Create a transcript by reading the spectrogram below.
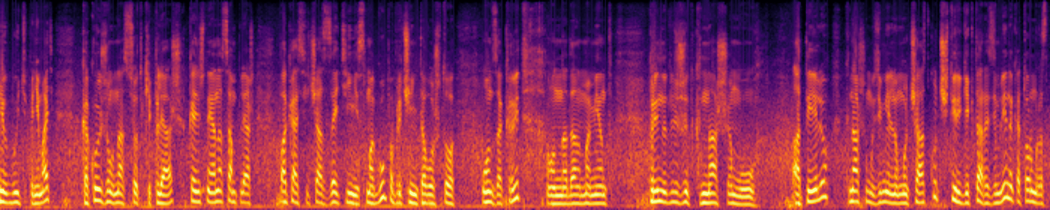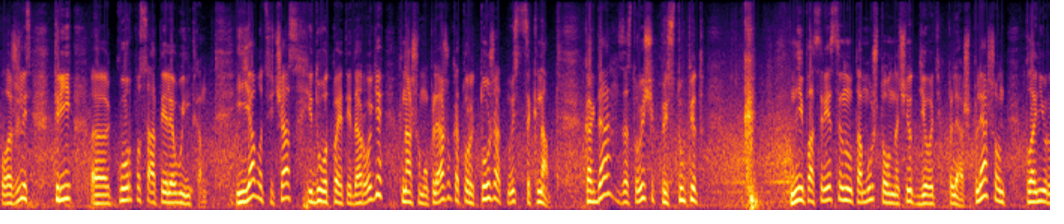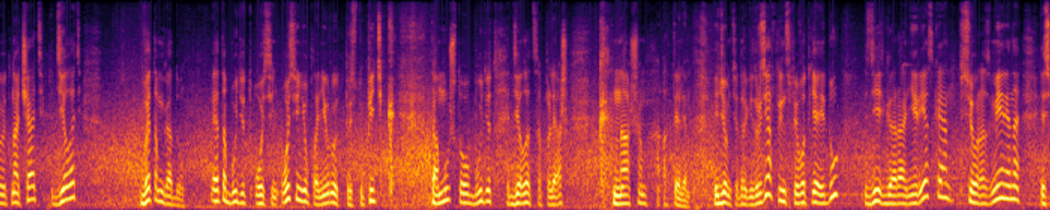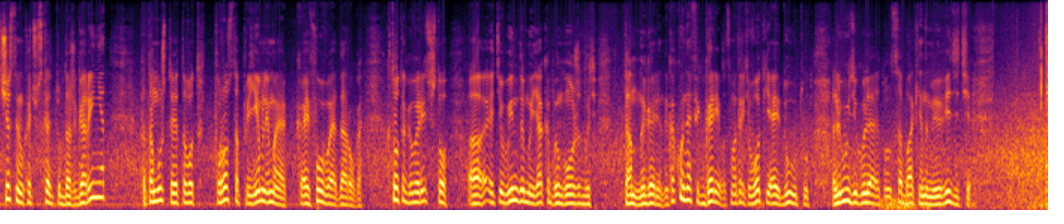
И вы будете понимать, какой же у нас все-таки пляж. Конечно, я на сам пляж пока сейчас зайти не смогу по причине того, что он закрыт. Он на данный момент принадлежит к нашему отелю, к нашему земельному участку, 4 гектара земли, на котором расположились три э, корпуса отеля Winkham. И я вот сейчас иду вот по этой дороге к нашему пляжу, который тоже относится к нам. Когда застройщик приступит непосредственно тому, что он начнет делать пляж. Пляж он планирует начать делать в этом году. Это будет осень. Осенью планируют приступить к тому, что будет делаться пляж к нашим отелям. Идемте, дорогие друзья. В принципе, вот я иду. Здесь гора не резкая, все размерено. Если честно, я вам хочу сказать, тут даже горы нет, потому что это вот просто приемлемая, кайфовая дорога. Кто-то говорит, что э, эти виндомы якобы может быть там на горе. На какой нафиг горе? Вот смотрите, вот я иду, тут люди гуляют, вон собаки на меня, видите?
